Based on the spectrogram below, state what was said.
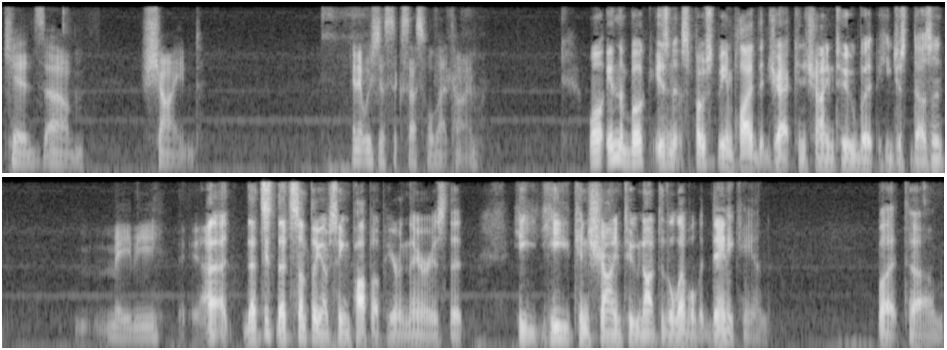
kids um, shined and it was just successful that time. Well, in the book, isn't it supposed to be implied that Jack can shine too, but he just doesn't? Maybe. I, that's that's something I've seen pop up here and there. Is that he he can shine too, not to the level that Danny can, but um,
